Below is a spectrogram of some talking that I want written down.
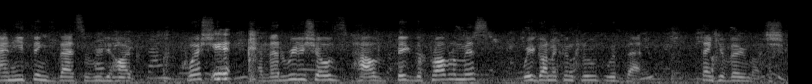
And he thinks that's a really hard question and that really shows how big the problem is. We're gonna conclude with that. Thank you very much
